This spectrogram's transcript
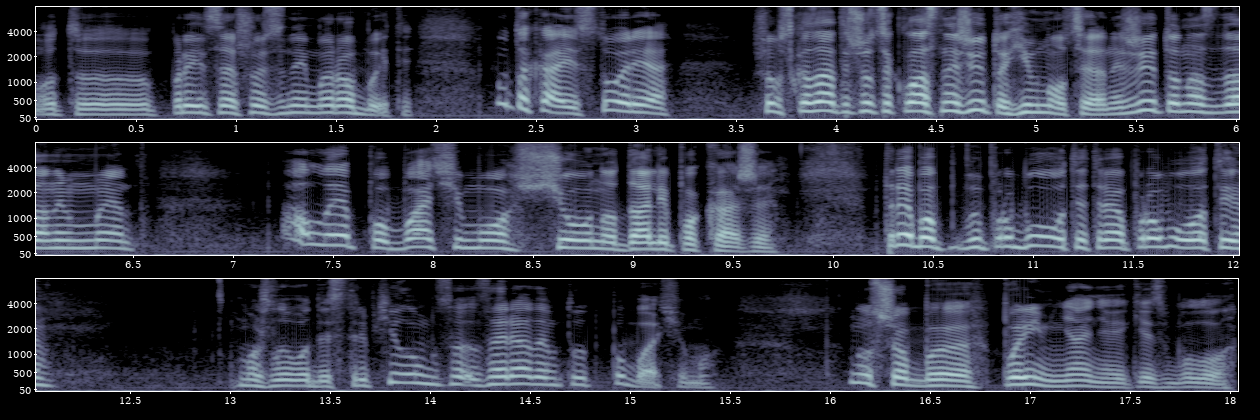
От е, прийдеться щось з ними робити. Ну, така історія. Щоб сказати, що це класне жито, гівно це не жито на даний момент. Але побачимо, що воно далі покаже. Треба випробовувати, треба пробувати. Можливо, десь стріптілом за- зарядимо тут, побачимо. Ну, щоб е, порівняння якесь було.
